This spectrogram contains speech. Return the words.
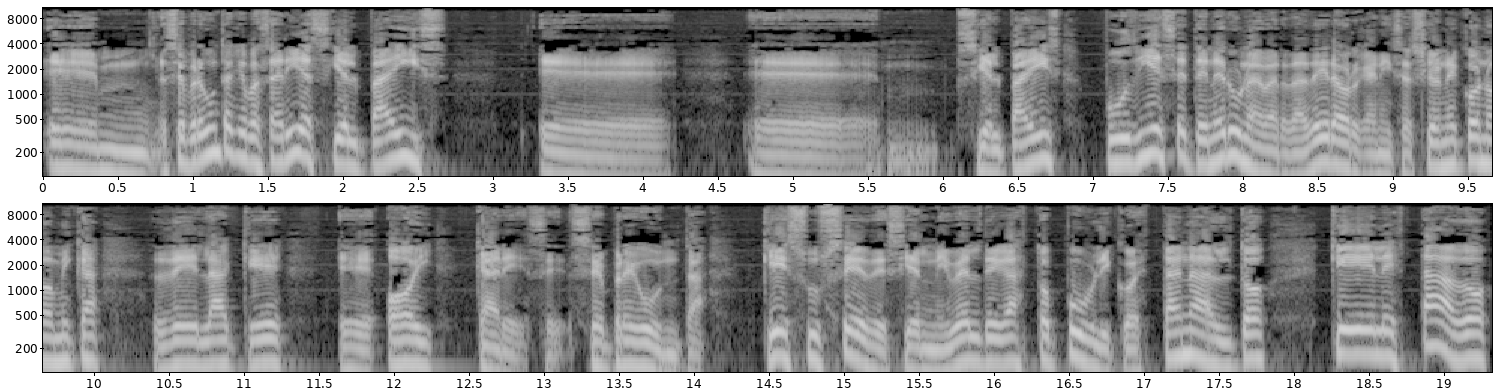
em, se pregunta qué pasaría si el país, eh, eh, si el país pudiese tener una verdadera organización económica de la que eh, hoy carece. Se pregunta, ¿Qué sucede si el nivel de gasto público es tan alto que el Estado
